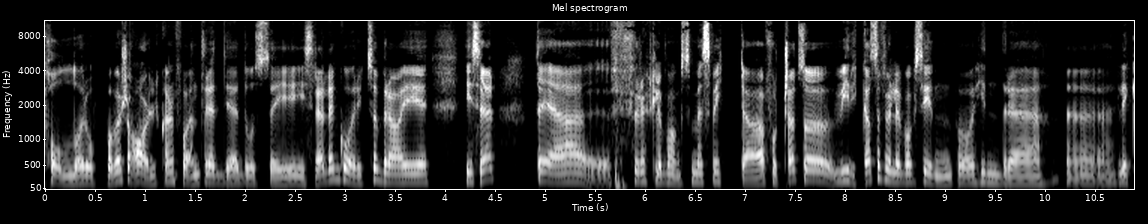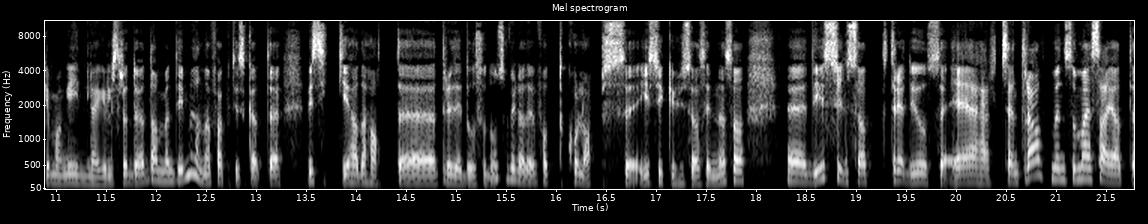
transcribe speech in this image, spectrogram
tolv år oppover, så alle kan få en tredje dose i Israel. Det går ikke så bra i Israel. Det er fryktelig mange som er smitta fortsatt. Så virka selvfølgelig vaksinen på å hindre uh, like mange innleggelser og død, da, men de mener faktisk at uh, hvis ikke de hadde hatt tredje dose nå, så ville de fått kollaps i sykehusene sine. Så de syns at tredje dose er helt sentralt, men så må jeg si at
